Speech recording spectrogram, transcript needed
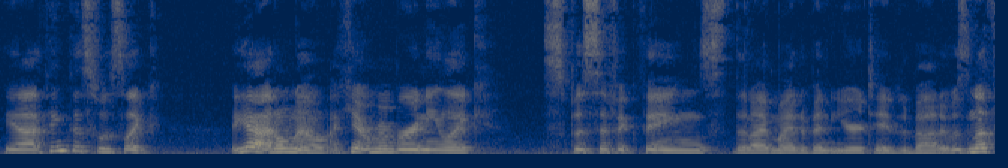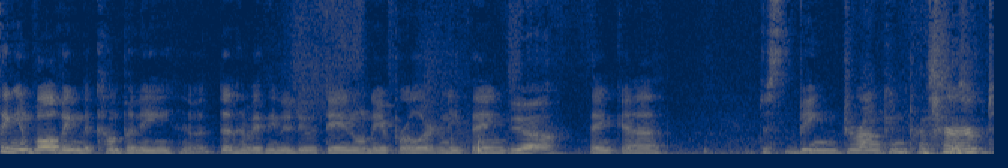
Yeah, I think this was like, yeah, I don't know. I can't remember any like specific things that I might have been irritated about. It was nothing involving the company. It didn't have anything to do with Daniel and April or anything. Yeah. I think uh, just being drunk and perturbed.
